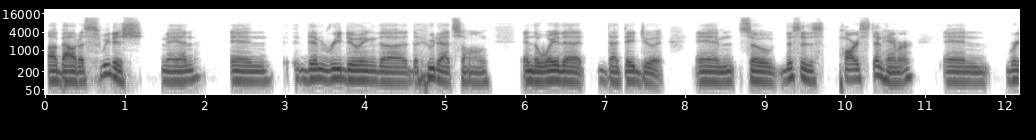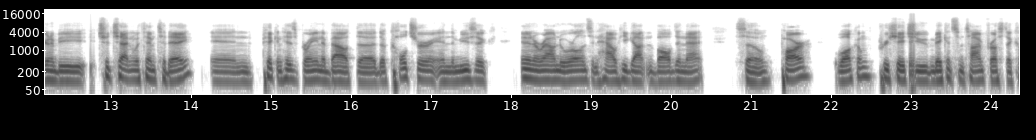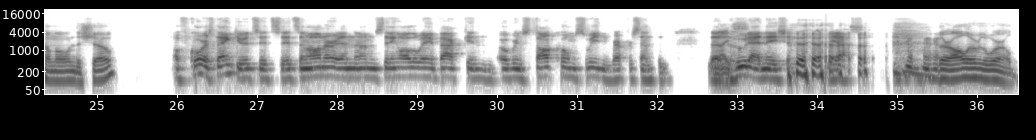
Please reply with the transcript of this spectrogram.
about a Swedish man and them redoing the the Who song and the way that that they do it. And so this is Par Stenhammar, and we're going to be chit chatting with him today and picking his brain about the the culture and the music in and around New Orleans and how he got involved in that. So Par, welcome. Appreciate you making some time for us to come on the show. Of course, thank you. It's it's it's an honor, and I'm sitting all the way back in over in Stockholm, Sweden, representing the, Nice. the Who Nation. yes, They're all over the world.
